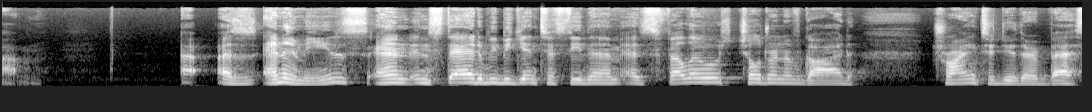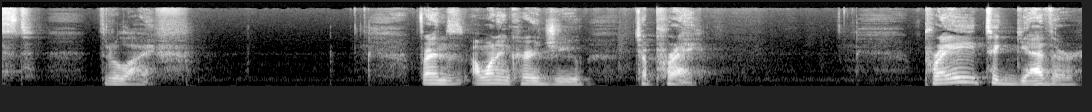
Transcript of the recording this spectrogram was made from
um, as enemies, and instead we begin to see them as fellow children of God trying to do their best through life. Friends, I want to encourage you to pray. Pray together.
